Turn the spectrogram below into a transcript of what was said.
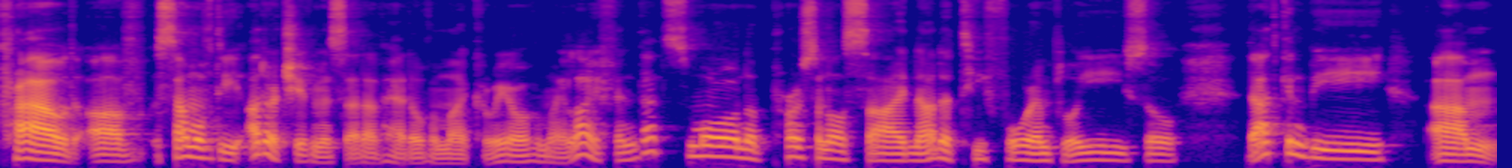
proud of some of the other achievements that i've had over my career over my life and that's more on the personal side not a t4 employee. So that can be um,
